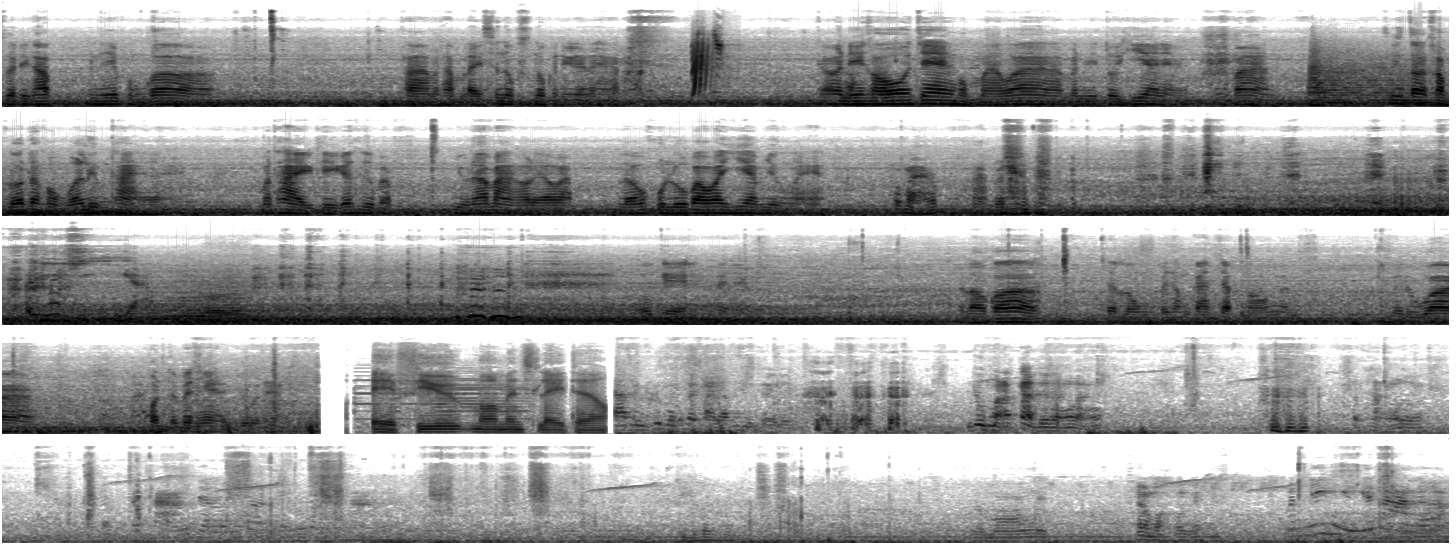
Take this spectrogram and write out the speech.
สวัสดีครับ วันนี้ผมก็พามาทำอะไรสนุกสนุกกันอีกแล้วนะครับ ก็วันนี้เขาแจ้งผมมาว่ามันมีตัวเฮี้ยเนี่ยในบ้าน ซึ่งตอนขับรถอะผมก็ลืมถ่ายเลยมาถ่ายอีกทีก็คือแบบอยู่หน้าบ้านเขาแล้วอะแล้วคุณรู้ป่าวว่าเฮี้ยมนอยู่ตรงไหนอะตรงไหนครับอ่านไปเลยไอ้เหี้ยโอเคเดี๋ยวเราก็ จะลงไปทำการจับน้องกัน ไม่รู้ว่าผลจะเป็นไงอยู่นะ A few moments later. ดูหมากัดเลยหลังๆกระถังเลยเดี๋ยวมองดิแค่มองเลยมันนิ่งอย่างนี้ยนานแล้วอะ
